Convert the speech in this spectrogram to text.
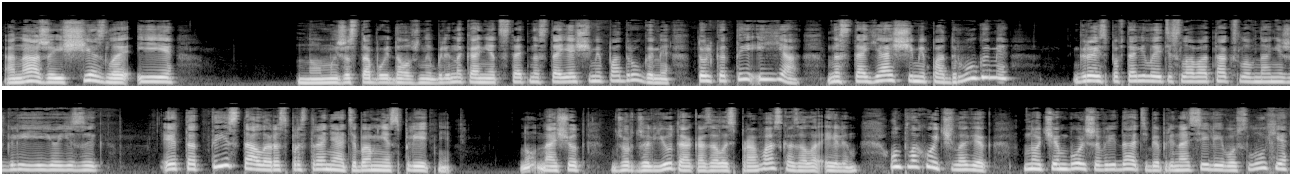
«Она же исчезла и...» «Но мы же с тобой должны были, наконец, стать настоящими подругами. Только ты и я. Настоящими подругами?» Грейс повторила эти слова так, словно они жгли ее язык. Это ты стала распространять обо мне сплетни?» «Ну, насчет Джорджа Льюта оказалась права», — сказала Эллен. «Он плохой человек, но чем больше вреда тебе приносили его слухи,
